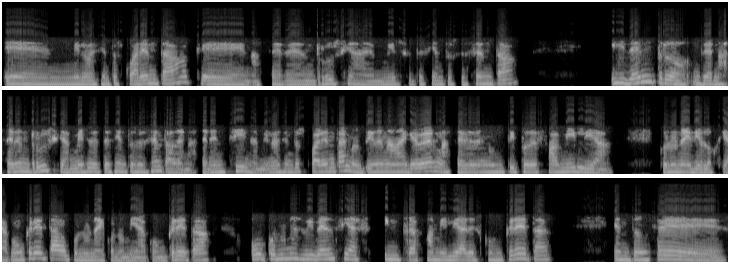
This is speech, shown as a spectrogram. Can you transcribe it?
en 1940 que nacer en Rusia en 1760 y dentro de nacer en Rusia en 1760 o de nacer en China en 1940 no tiene nada que ver nacer en un tipo de familia con una ideología concreta o con una economía concreta o con unas vivencias intrafamiliares concretas entonces,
